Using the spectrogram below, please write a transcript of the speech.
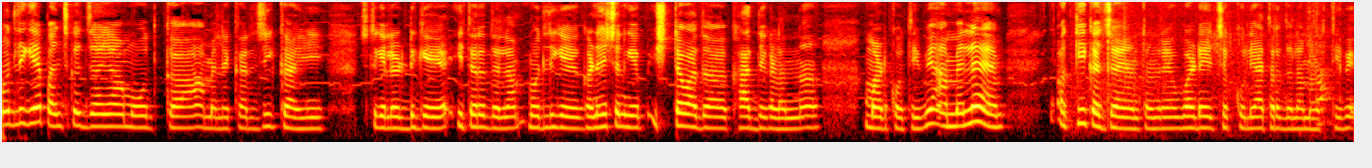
ಮೊದಲಿಗೆ ಪಂಚಕಜ್ಜಾಯ ಮೋದಕ ಆಮೇಲೆ ಕರ್ಜಿಕಾಯಿ ಜೊತೆಗೆ ಲಡ್ಡುಗೆ ಈ ಥರದ್ದೆಲ್ಲ ಮೊದಲಿಗೆ ಗಣೇಶನಿಗೆ ಇಷ್ಟವಾದ ಖಾದ್ಯಗಳನ್ನು ಮಾಡ್ಕೋತೀವಿ. ಆಮೇಲೆ ಅಕ್ಕಿ ಕಜ್ಜಾಯ ಅಂತಂದರೆ ವಡೆ ಚಕ್ಕುಲಿ ಆ ಥರದ್ದೆಲ್ಲ ಮಾಡ್ತೀವಿ.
